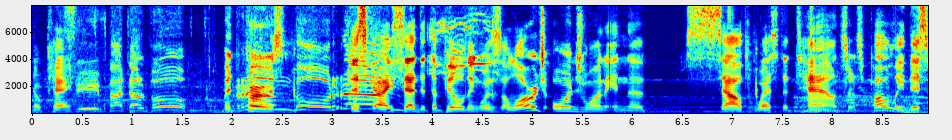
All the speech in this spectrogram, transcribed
Okay. But first, this guy said that the building was a large orange one in the southwest of town, so it's probably this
